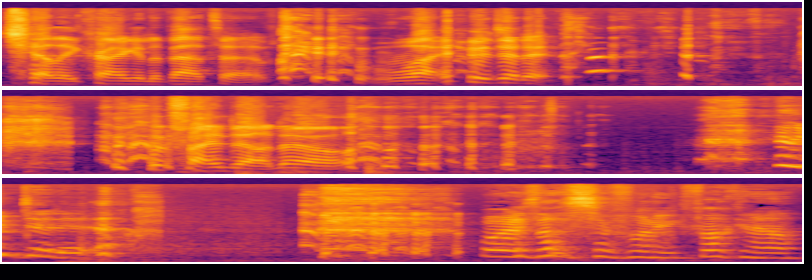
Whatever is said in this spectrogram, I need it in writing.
Chelly crying in the bathtub. what? Who did it? Find out now. Who did it? Why is that so funny? Fucking hell.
